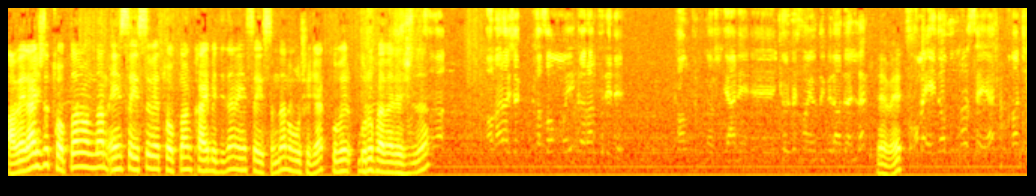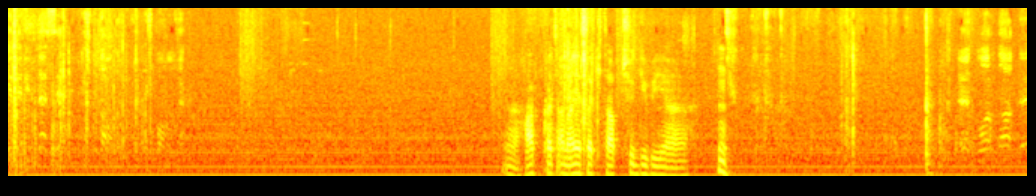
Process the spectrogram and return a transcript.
Averajda toplanılan en sayısı ve toplam kaybedilen en sayısından oluşacak. Bu bir grup averajı da averajla kazanmayı garantiledi counterlar. Yani e, körfezin ayırdığı biraderler. evet. Ama ele alırlarsa eğer buradan çevirebilirlerse hiçbir zaman alır. 3 puan olacak. Ha, hakikat anayasa kitapçı gibi ya. Evet bu arada e,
